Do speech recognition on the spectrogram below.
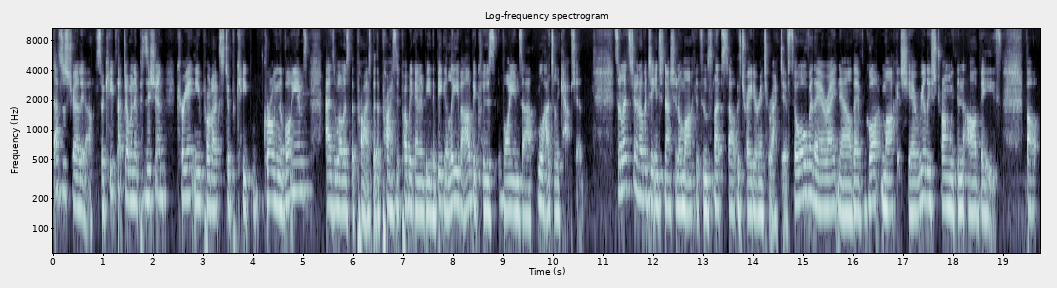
That's Australia. So keep that dominant position, create new products to keep growing the volumes as well as the price. But the price is probably going to be the bigger lever because volumes are largely captured. So let's turn over to international markets and let's start with Trader Interactive. So over there right now, they've got market share really strong within RVs. But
